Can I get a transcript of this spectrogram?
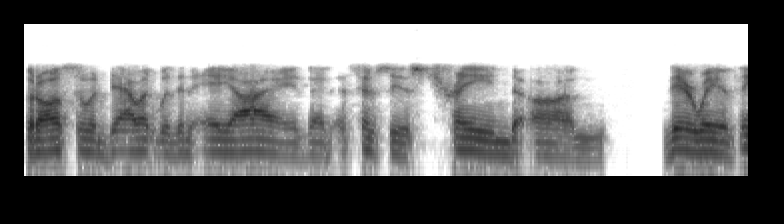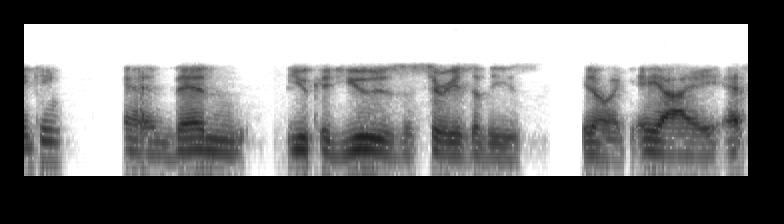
but also endow it with an AI that essentially is trained on their way of thinking, and then you could use a series of these, you know, like AI-esque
